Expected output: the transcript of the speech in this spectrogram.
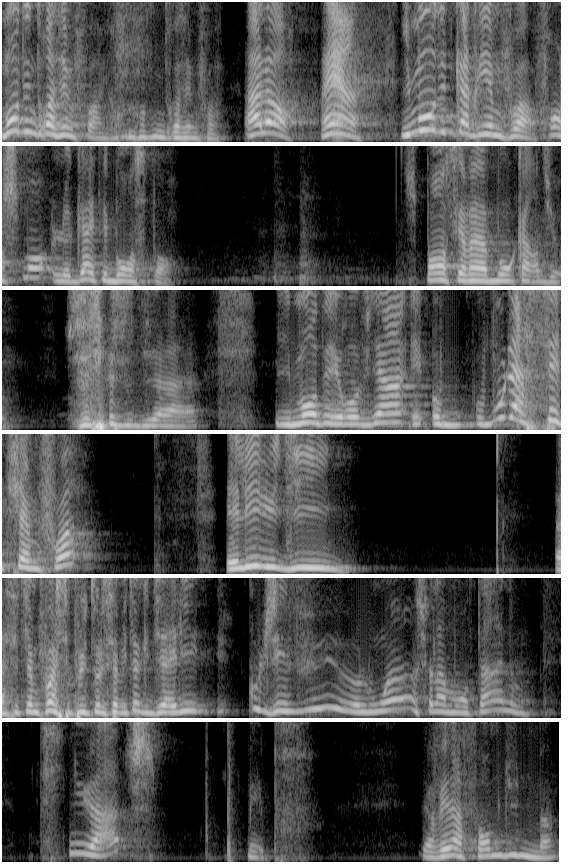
Monte une troisième fois. Il remonte une troisième fois. Alors, rien. Il monte une quatrième fois. Franchement, le gars était bon en sport. Je pense qu'il avait un bon cardio. Je, je, il monte et il revient. Et au, au bout de la septième fois, Élie lui dit, la septième fois, c'est plutôt le serviteur qui dit à Élie, écoute, j'ai vu au loin sur la montagne un petit nuage, mais il avait la forme d'une main.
